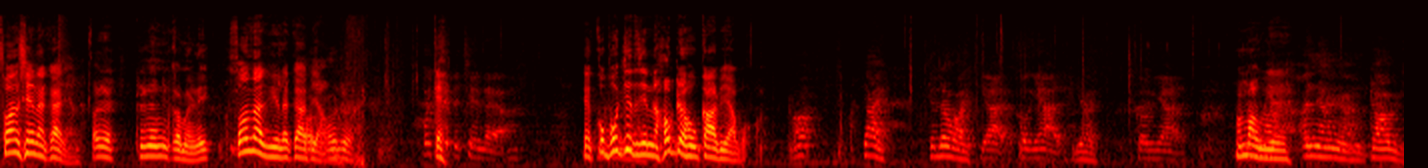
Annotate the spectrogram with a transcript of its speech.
စွမ်းရှင်းလကကြတယ်ဟုတ်တယ်ဒီနေ့ကမလေးစွမ်းသာကြီးလကပြအောင်ဟုတ်တယ်ကဲကဲကိုဘုတ်ချစ်တဲ့ရှင်ဟုတ်တယ်ဟုတ်ကပြပေါ့ ဟုတ်ကြိုင်ကျတော့ဝိုင်းရတယ်အကုန်ရတယ်ရအကုန်ရတယ်မမောက်ရဲအညာညာတားပြီ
